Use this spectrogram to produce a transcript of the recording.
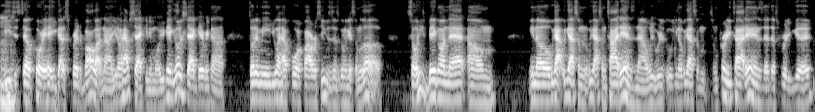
He Mhm. just tell Corey, hey, you got to spread the ball out now. You don't have Shaq anymore. You can't go to Shaq every time. So that means you're gonna have four or five receivers that's gonna get some love. So he's big on that. Um, you know, we got we got some we got some tight ends now. We were you know we got some some pretty tight ends that, that's pretty good.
